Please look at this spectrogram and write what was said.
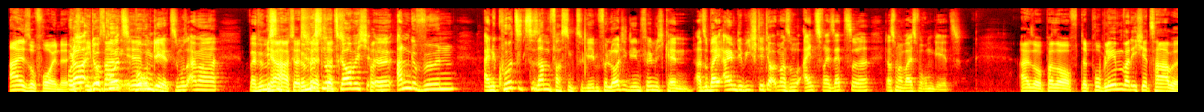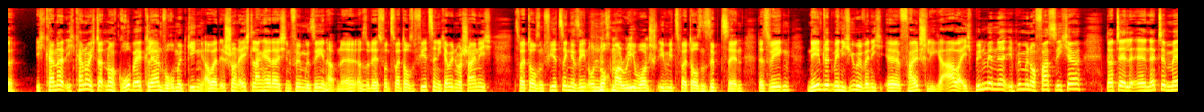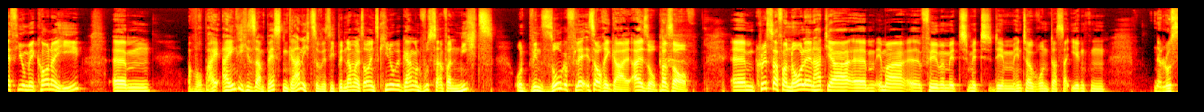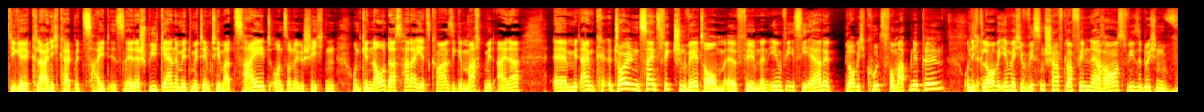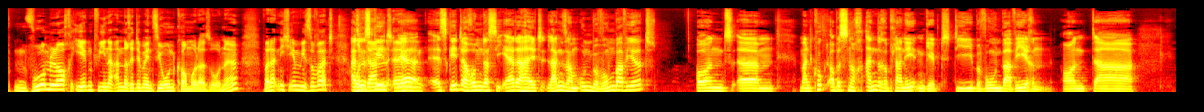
Also, Freunde. Oder ich, ich du muss sagen, kurz, äh, worum geht's? Du musst einmal, weil wir müssen, Ja, das- wir müssen das- uns, glaube ich, äh, angewöhnen, eine kurze Zusammenfassung zu geben für Leute, die den Film nicht kennen. Also bei IMDb steht ja auch immer so ein, zwei Sätze, dass man weiß, worum geht's. Also, pass auf. Das Problem, was ich jetzt habe, ich kann, halt, ich kann euch das noch grob erklären, worum es ging, aber es ist schon echt lang her, dass ich den Film gesehen habe. Ne? Also, der ist von 2014. Ich habe ihn wahrscheinlich 2014 gesehen und nochmal rewatcht, irgendwie 2017. Deswegen nehmt es mir nicht übel, wenn ich äh, falsch liege. Aber ich bin mir, ne, ich bin mir noch fast sicher, dass der äh, nette Matthew McConaughey, ähm, wobei eigentlich ist es am besten gar nicht zu wissen. Ich bin damals auch ins Kino gegangen und wusste einfach nichts und bin so geflasht, ist auch egal. Also, pass auf. Ähm, Christopher Nolan hat ja ähm, immer äh, Filme mit, mit dem Hintergrund, dass da irgendein eine lustige Kleinigkeit mit Zeit ist. Ne? Der spielt gerne mit mit dem Thema Zeit und so eine Geschichten. Und genau das hat er jetzt quasi gemacht mit einer äh, mit einem tollen Science-Fiction-Weltraum-Film. Denn irgendwie ist die Erde, glaube ich, kurz vorm Abnippeln. Und ich glaube, irgendwelche Wissenschaftler finden heraus, wie sie durch ein, ein Wurmloch irgendwie in eine andere Dimension kommen oder so. Ne? War das nicht irgendwie sowas? Also und es, dann, geht, ähm, ja, es geht darum, dass die Erde halt langsam unbewohnbar wird. Und ähm, man guckt, ob es noch andere Planeten gibt, die bewohnbar wären. Und da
